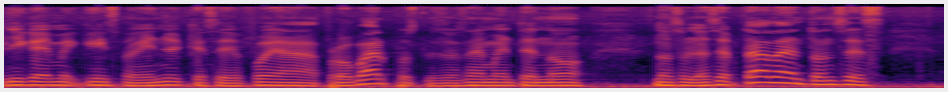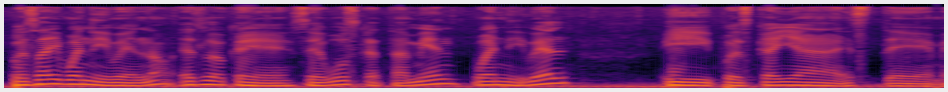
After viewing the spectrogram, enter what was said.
Liga MX Femenil que se fue a probar, pues desgraciadamente no, no se le aceptada, entonces pues hay buen nivel, ¿no? Es lo que se busca también, buen nivel y pues que haya este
